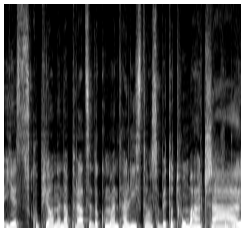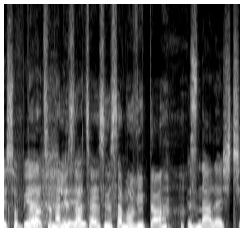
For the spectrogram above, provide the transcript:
jest skupiony na pracy dokumentalisty. On sobie to tłumaczy, tak, próbuje sobie... ta racjonalizacja jest niesamowita. Znaleźć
